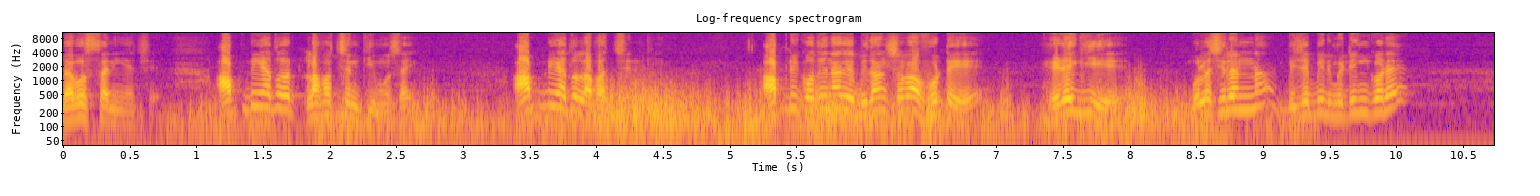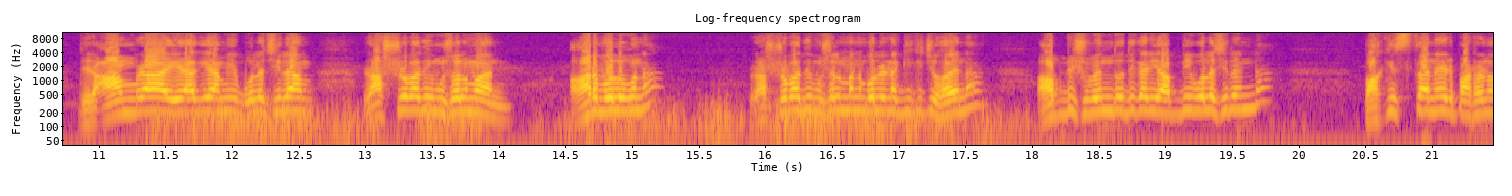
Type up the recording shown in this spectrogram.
ব্যবস্থা নিয়েছে। আপনি এত লাফাচ্ছেন কি মশাই? আপনি এত লাফাচ্ছেন কি? আপনি কদিন আগে বিধানসভা ভোটে হেরে গিয়ে বলেছিলেন না বিজেপির মিটিং করে? যে আমরা এর আগে আমি বলেছিলাম, রাষ্ট্রবাদী মুসলমান আর বলব না। রাষ্ট্রবাদী মুসলমান বলে নাকি কিছু হয় না? আপনি শুভেন্দু অধিকারী আপনি বলেছিলেন না? পাকিস্তানের পাঠানো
